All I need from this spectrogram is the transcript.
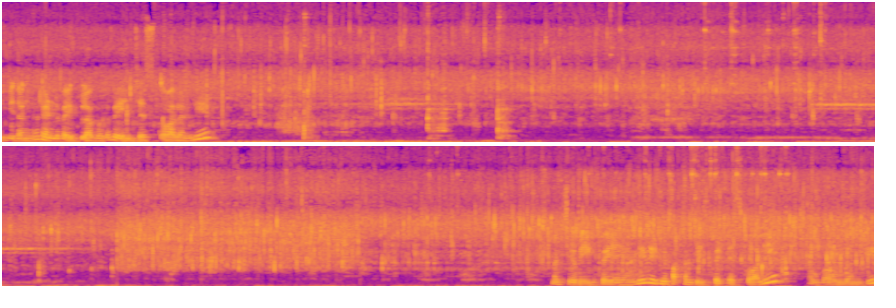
ఈ విధంగా రెండు వైపులా కూడా వేయించేసుకోవాలండి. మంచిగా వేగిపోయాయండి. వీటిని పక్కన తీసి పెట్టేసుకోవాలి. ఒక బౌల్లోనికి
